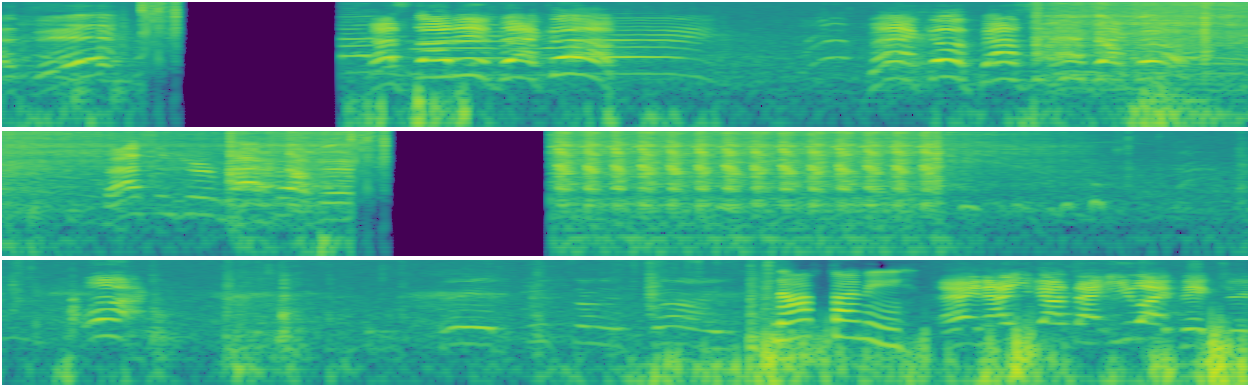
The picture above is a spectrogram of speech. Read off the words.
That's it? That's not it. Back up. Back up. Passenger, back up. Passenger back up, man. Not funny. Hey, now you got that Eli picture.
